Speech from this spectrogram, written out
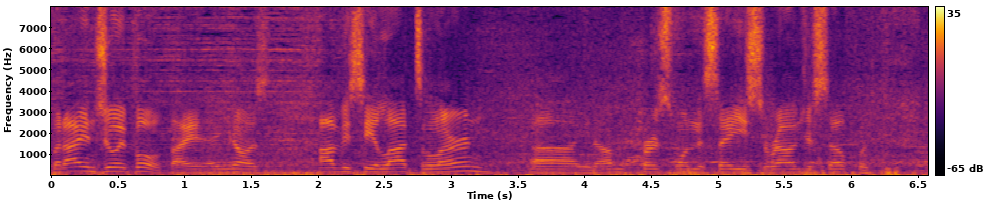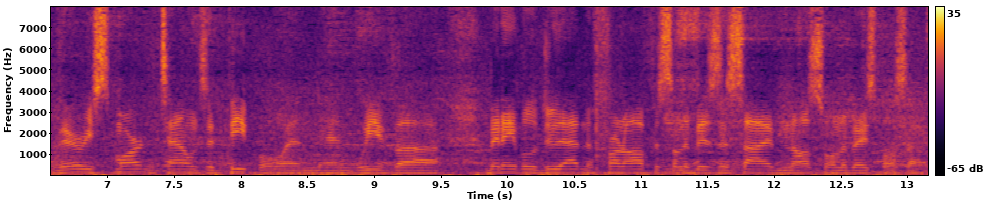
but I enjoy both. I you know, it's obviously a lot to learn. Uh, you know, I'm the first one to say you surround yourself with very smart and talented people, and, and we've uh, been able to do that in the front office on the business side and also on the baseball side.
